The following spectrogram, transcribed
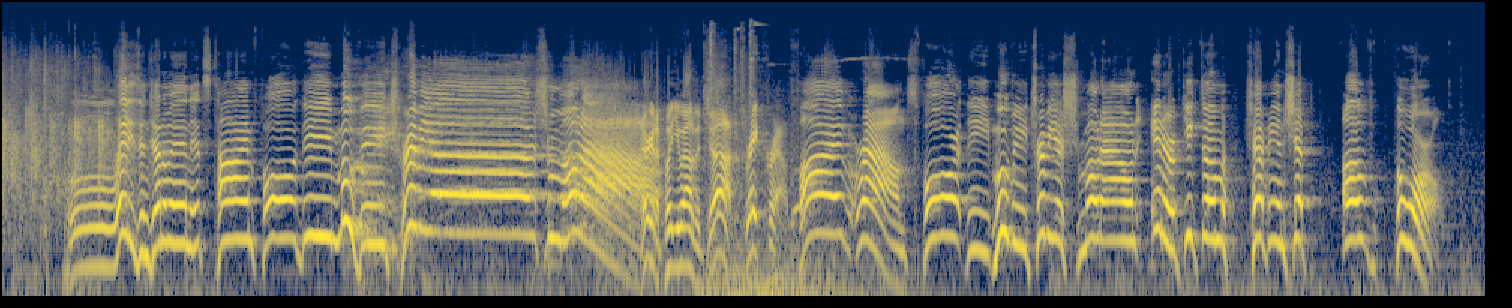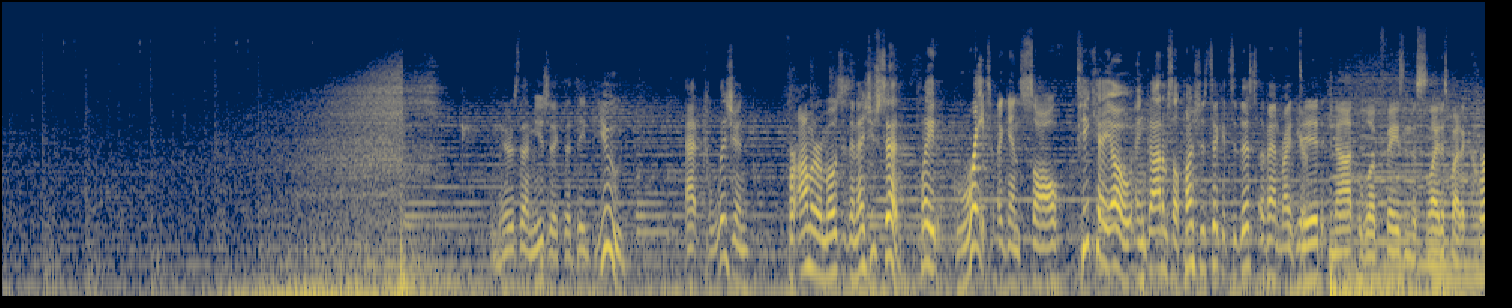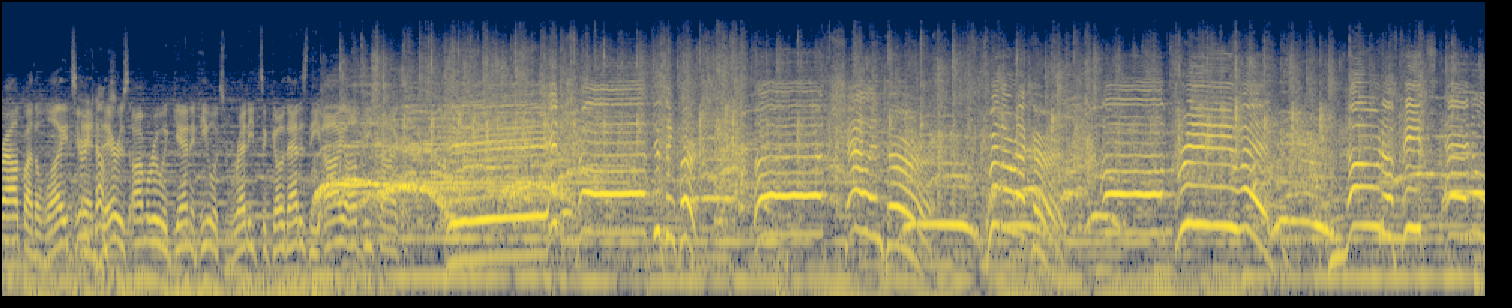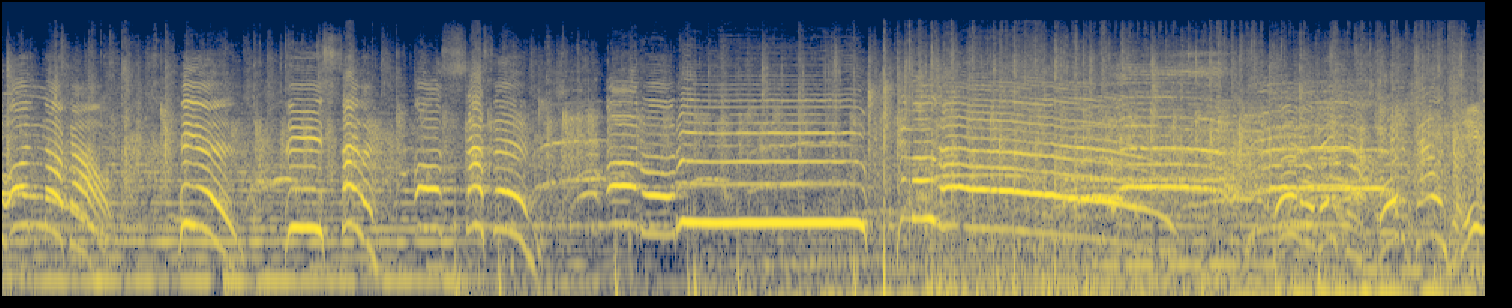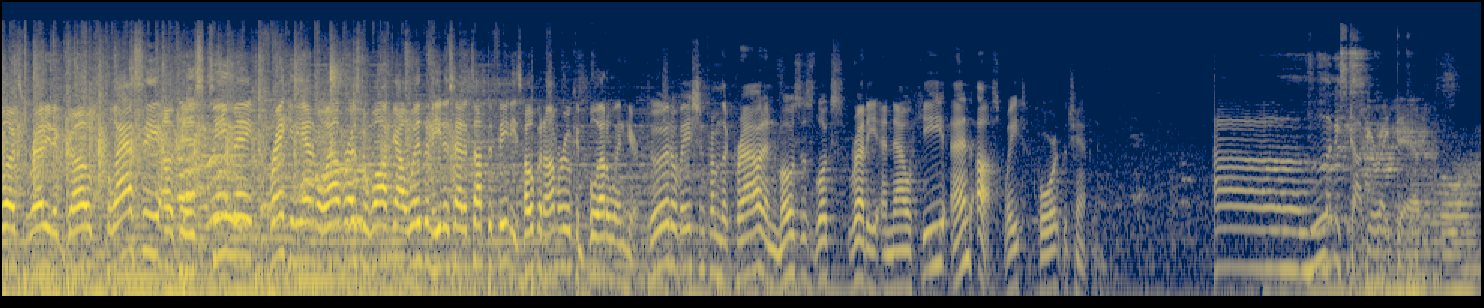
Ladies and gentlemen, it's time for the movie trivia Shmoda. They're going to put you out of a job. Great crowd. Five rounds for the movie trivia Schmodown Inner Geekdom Championship of the World. There's that music that debuted at Collision for Amaru Moses, and as you said, played great against Saul, TKO, and got himself punched his ticket to this event right here. Did not look phased in the slightest by the crowd, by the lights, and comes. there is Amaru again, and he looks ready to go. That is the eye of the tiger. Introducing first, the challenger with a record three no defeats, and one knockout. He is the silent assassin, Amaru ready to go. Classy of his teammate Frankie the Animal Alvarez to walk out with him. He just had a tough defeat. He's hoping Amaru can pull out a win here. Good ovation from the crowd, and Moses looks ready. And now he and us wait for the champion. Uh, let me stop you right there.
